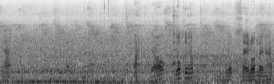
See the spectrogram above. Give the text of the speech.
นี่ฮะอะเดี๋ยวยกขึ้นครับ ยกใส่รถเลยนะครับ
